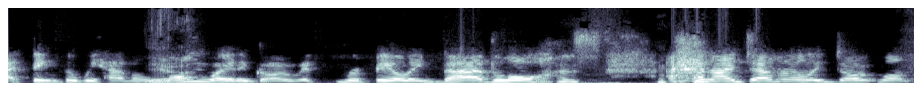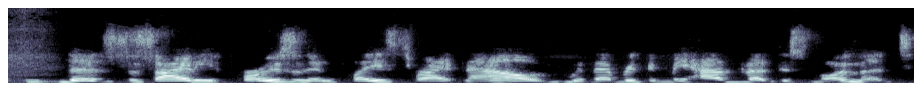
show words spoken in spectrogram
I think that we have a yeah. long way to go with repealing bad laws. And i definitely don't want the society frozen in place right now with everything we have at this moment.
